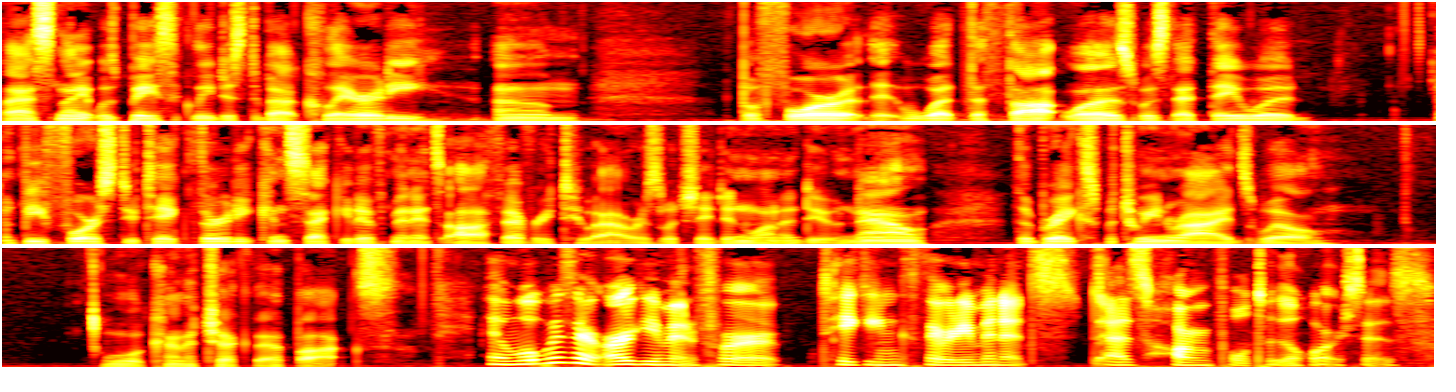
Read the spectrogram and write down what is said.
Last night was basically just about clarity. Um, before, what the thought was was that they would be forced to take 30 consecutive minutes off every two hours, which they didn't want to do. Now, the breaks between rides will will kind of check that box. And what was their argument for taking 30 minutes as harmful to the horses?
